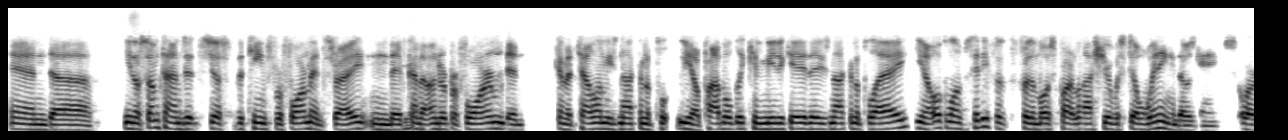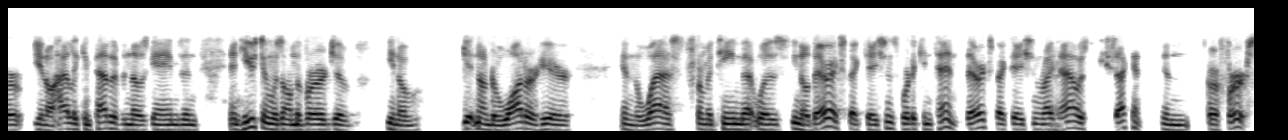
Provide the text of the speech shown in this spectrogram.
And uh, you know, sometimes it's just the team's performance, right? And they've yeah. kind of underperformed and kind of tell him he's not going to, you know, probably communicated that he's not going to play. You know, Oklahoma City for for the most part last year was still winning those games, or you know, highly competitive in those games, and and Houston was on the verge of, you know, getting underwater here in the West from a team that was, you know, their expectations were to contend. Their expectation right, right. now is to be second in or first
